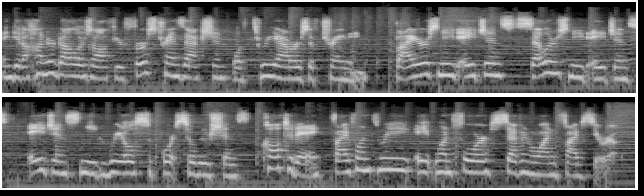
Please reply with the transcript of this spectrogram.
and get $100 off your first transaction or three hours of training. Buyers need agents, sellers need agents, agents need real support solutions. Call today 513 814 7150.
